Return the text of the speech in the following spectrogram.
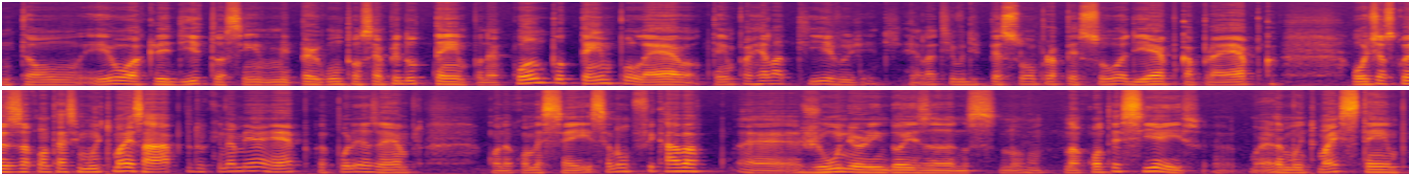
Então, eu acredito, assim, me perguntam sempre do tempo, né? Quanto tempo leva? O tempo é relativo, gente. Relativo de pessoa para pessoa, de época para época. Hoje as coisas acontecem muito mais rápido do que na minha época, por exemplo. Quando eu comecei, você não ficava é, júnior em dois anos. Não, não acontecia isso. Era muito mais tempo.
